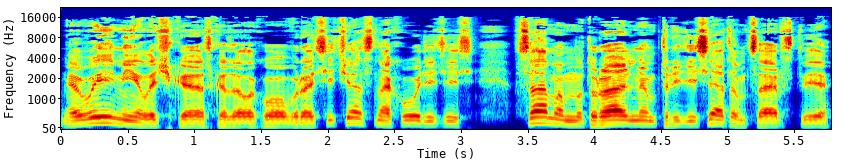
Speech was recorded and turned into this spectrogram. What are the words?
«Вы, милочка, — сказала Кобра, — сейчас находитесь в самом натуральном тридесятом царстве,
